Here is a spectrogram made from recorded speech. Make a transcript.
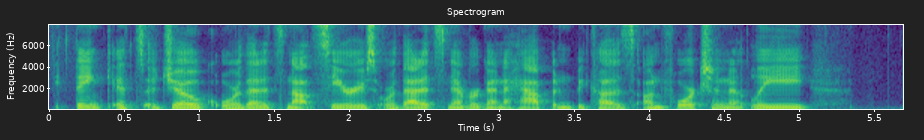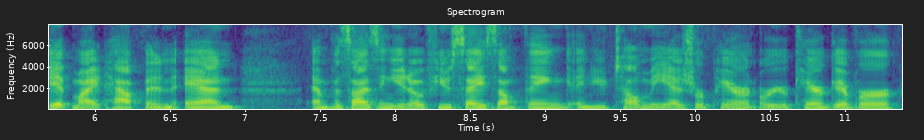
think it's a joke or that it's not serious or that it's never going to happen because unfortunately it might happen. And emphasizing, you know, if you say something and you tell me as your parent or your caregiver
